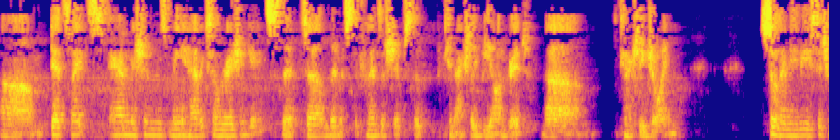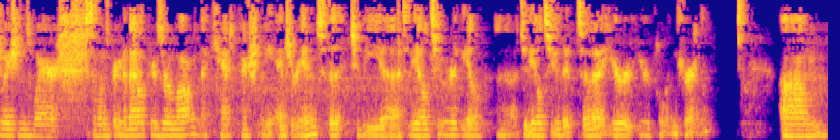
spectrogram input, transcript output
Um, DED sites and missions may have acceleration gates that uh, limits the kinds of ships that can actually be on grid, uh, can actually join. So there may be situations where someone's bringing a battle cruiser along that can't actually enter into the to the uh, to the L two or the L uh, to the L two that uh, you're you're pulling currently. Um,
